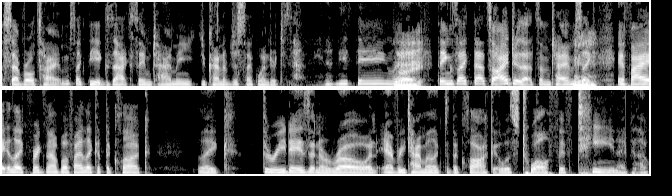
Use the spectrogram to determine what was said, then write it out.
several times, like the exact same time, and you kind of just like wonder, does that mean anything? Like, Right. Things like that. So I do that sometimes. Like if I like, for example, if I look at the clock, like three days in a row, and every time I looked at the clock, it was twelve fifteen. I'd be like,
